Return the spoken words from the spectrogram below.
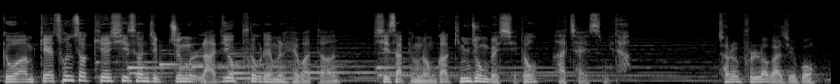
그와 함께 손석희의 시선 집중 라디오 프로그램을 해왔던 시사평론가 김종배 씨도 하차했습니다. 저를 불러가지고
